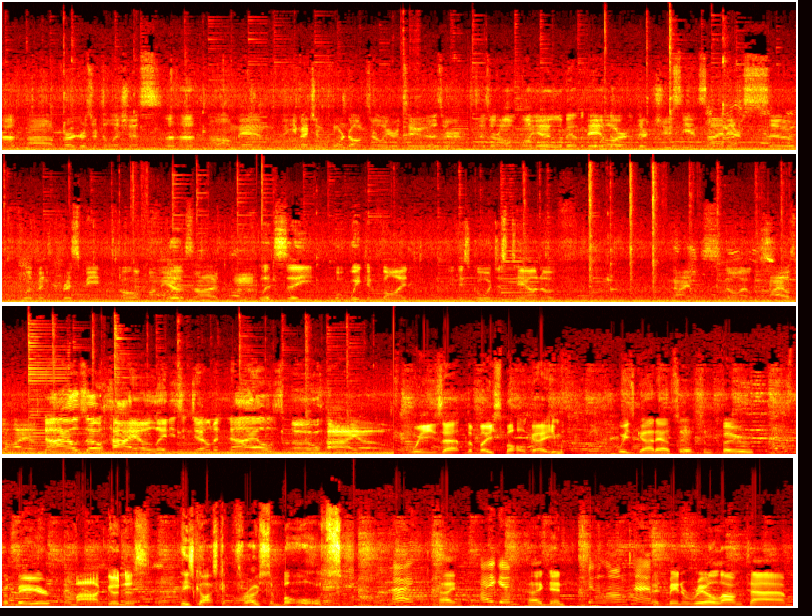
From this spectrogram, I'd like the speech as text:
Uh huh. Uh, burgers are delicious. Uh huh. Oh man, you mentioned corn dogs earlier too. Those are those are I'm- on all about the They corn are dog. they're juicy inside. They're so flippin' crispy Oh, on the yeah. outside. Mm. Let's see what we can find in this gorgeous town of Niles, Niles. Niles, Ohio. Niles, Ohio, ladies and gentlemen. Niles, Ohio. We's at the baseball game. We's got ourselves some food, a beer. My goodness, these guys can throw some balls. Hi. Hey, Hi again. hey, again. It's been a long time. It's been a real long time.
